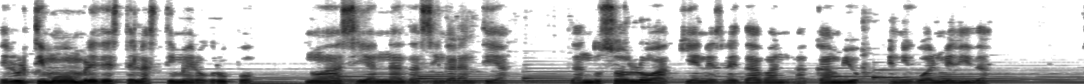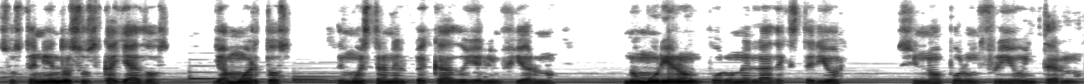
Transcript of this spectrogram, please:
El último hombre de este lastimero grupo no hacía nada sin garantía, dando solo a quienes le daban a cambio en igual medida. Sosteniendo sus callados, ya muertos, demuestran el pecado y el infierno. No murieron por una helada exterior, sino por un frío interno.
